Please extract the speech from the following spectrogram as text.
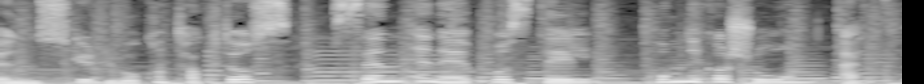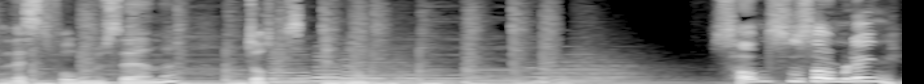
Ønsker du å kontakte oss, send en e-post til kommunikasjon at vestfoldmuseene.no. Sans og samling!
